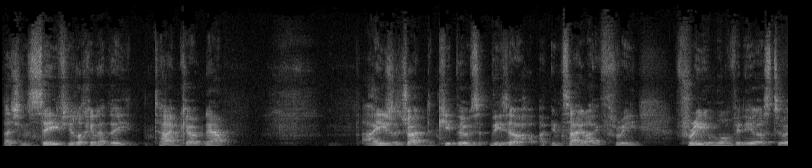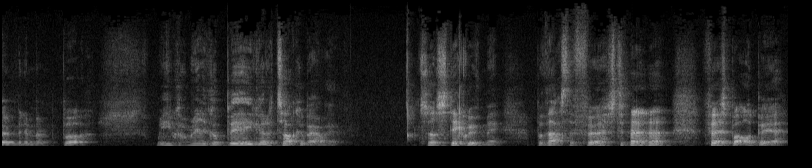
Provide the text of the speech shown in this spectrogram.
As you can see, if you're looking at the time code now, I usually try to keep those these are entire like three three in one videos to a minimum, but when you've got really good beer, you got to talk about it. So stick with me. But that's the first first bottle of beer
